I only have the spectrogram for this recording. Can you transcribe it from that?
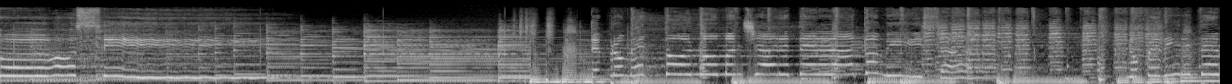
Oh, sí. Te prometo no mancharte la camisa, no pedirte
